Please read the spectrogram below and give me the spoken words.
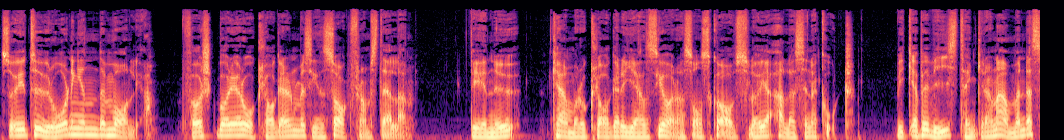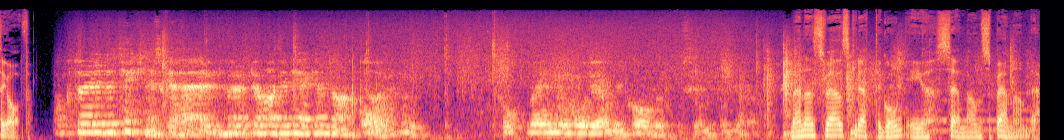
så är turordningen den vanliga. Först börjar åklagaren med sin sakframställan. Det är nu kammaråklagare Jens Göransson ska avslöja alla sina kort. Vilka bevis tänker han använda sig av? Och då är det det tekniska här. Hur- Du har din egen dator. Koppla in en HDMI-kabel och se om det fungerar. Men en svensk rättegång är sällan spännande.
